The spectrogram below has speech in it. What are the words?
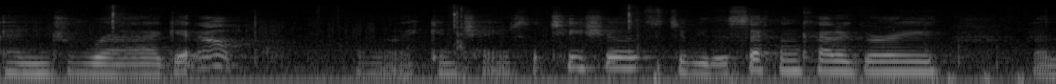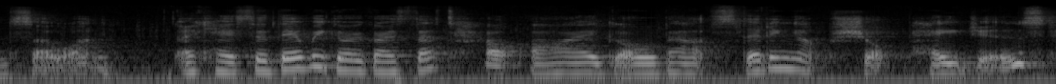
and drag it up. And I can change the t-shirts to be the second category and so on. Okay, so there we go guys. That's how I go about setting up shop pages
